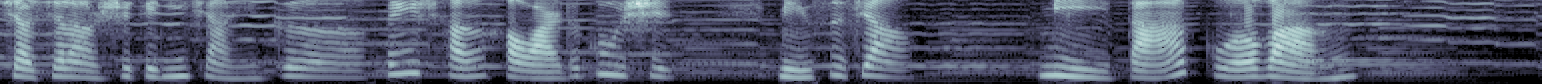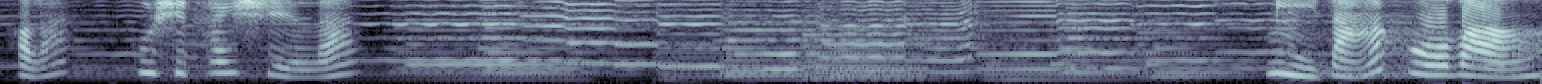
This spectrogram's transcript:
小雪老师给你讲一个非常好玩的故事，名字叫《米达国王》。好啦，故事开始啦。米达国王，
